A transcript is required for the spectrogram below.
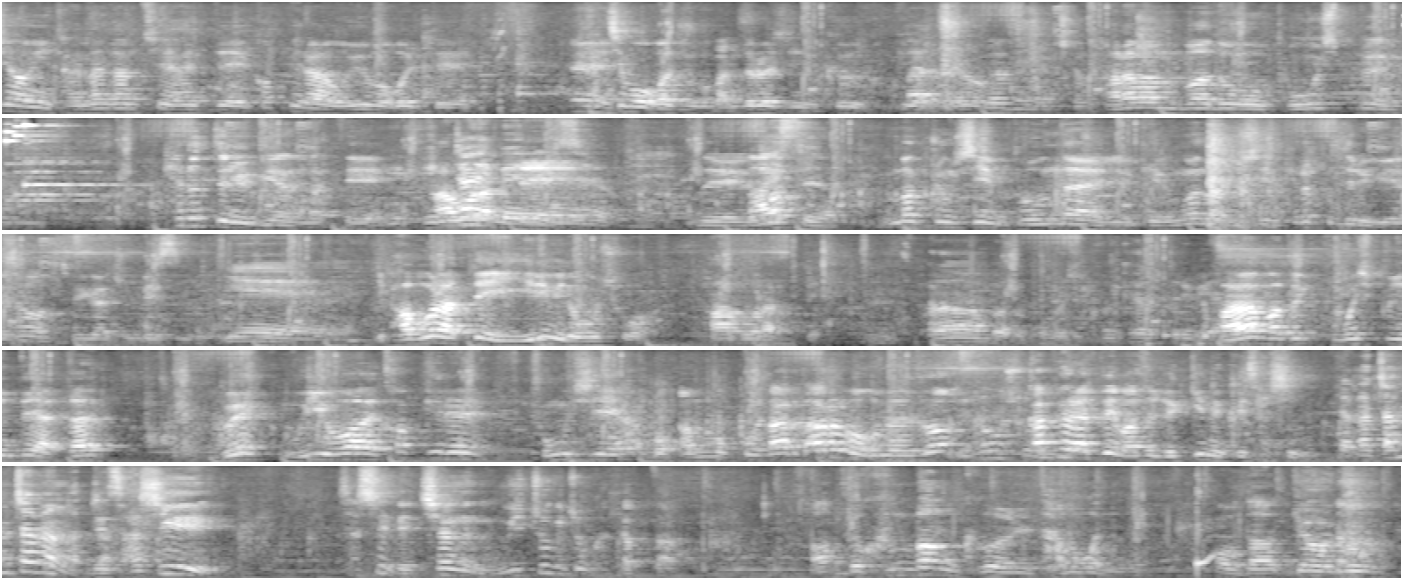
때 호시 형이 당당감채 할 때 커피랑 우유 먹을 때 같이 먹어가지고 만들어진 그 커피잖아요. 저 바라만 봐도 보고 싶은 캐럿들을 위한 라떼 바보 굉장히 라떼. 매력있어요 오늘 맛있어요. 음악, 음악 중심 더운 날 이렇게 응원해주신 캐럿분들을 위해서 저희가 준비했습니다 예이 바보 라떼 이 이름이 너무 좋아. 바보 라떼. 바라만 봐도 보고 싶은 캐럿들을 위한 바람 봐도 보고 싶은데 약간 왜 우유와 커피를 동시에 먹- 안 먹고 따로 따로 먹으면서 카페 라떼 맛을 느끼는 그 자신. 약간 짬짜면 같죠? 사실 사실 내 취향은 우유 쪽이 좀 가깝다 너 금방 그걸 다 먹었는데 어나 야, 너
